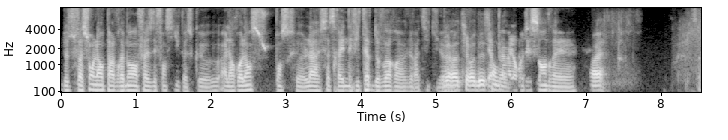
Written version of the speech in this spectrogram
De toute façon, là, on parle vraiment en phase défensive parce que à la relance, je pense que là, ça sera inévitable de voir euh, Verratti qui va, Verratti qui va redescend. pas mal redescendre et Ouais. ça,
